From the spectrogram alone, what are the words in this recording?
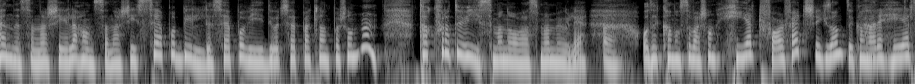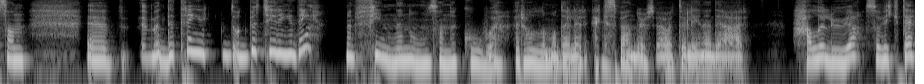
hennes energi eller hans energi. Se på bilder, se på videoer, se på et eller annet person. Hm, takk for at du viser meg nå hva som er mulig. Ja. Og det kan også være sånn helt far-fetch. ikke sant? Det kan være helt sånn uh, det, trenger, det betyr ingenting. Men finne noen sånne gode rollemodeller. Expanders. Ja, vet du, Line, det er halleluja så viktig.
